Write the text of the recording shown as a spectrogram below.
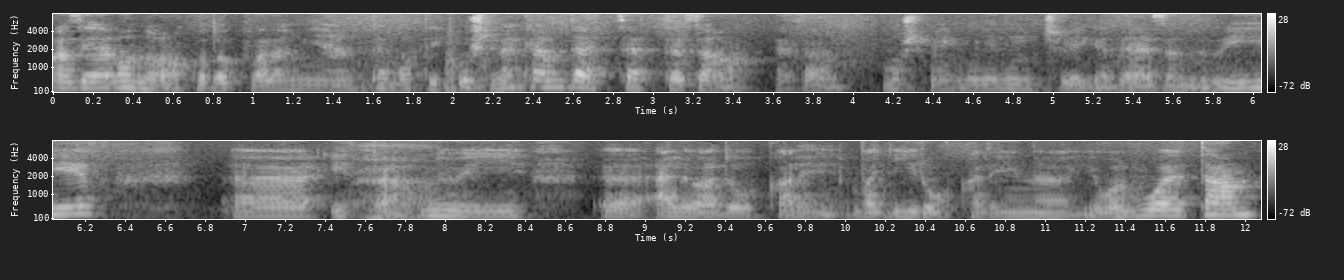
azért gondolkodok valamilyen tematikus. Nekem tetszett ez a, ez a, most még ugye nincs vége, de ez a női év. Itt a női előadókkal én, vagy írókkal én jól voltam.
